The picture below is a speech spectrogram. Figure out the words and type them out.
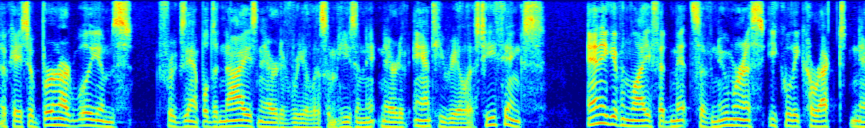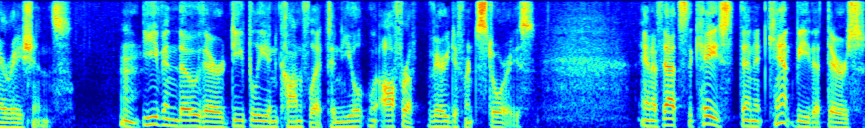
Okay, so Bernard Williams, for example, denies narrative realism. He's a narrative anti realist. He thinks any given life admits of numerous equally correct narrations, hmm. even though they're deeply in conflict and you'll offer up very different stories. And if that's the case, then it can't be that there's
